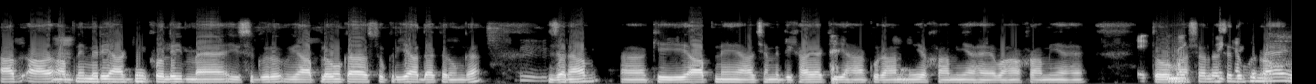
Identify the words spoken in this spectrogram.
आप आ, हम्म। आपने मेरी आँखें खोली मैं इस गुरु आप लोगों का शुक्रिया अदा करूँगा। हम्म। जनाब कि आपने आज हमें दिखाया कि यहाँ कुरान में ये खामियाँ है वहाँ खामियाँ है। तो माशाल्लाह से देखिए मैं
